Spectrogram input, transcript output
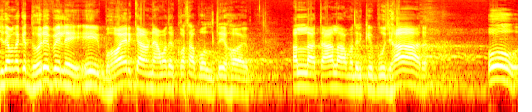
যদি আমাদেরকে ধরে পেলে এই ভয়ের কারণে আমাদের কথা বলতে হয়, আল্লাহ তাআলা আমাদেরকে বুঝার ও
